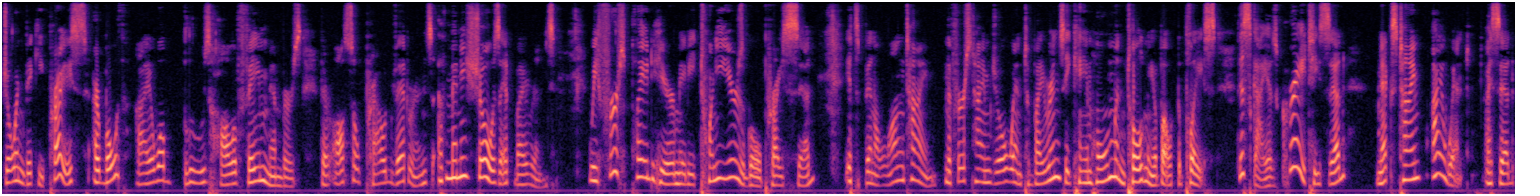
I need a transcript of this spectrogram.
Joe and Vicky Price are both Iowa Blues Hall of Fame members. They're also proud veterans of many shows at Byron's. We first played here maybe 20 years ago, Price said. It's been a long time. The first time Joe went to Byron's, he came home and told me about the place. This guy is great, he said. Next time I went, I said,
